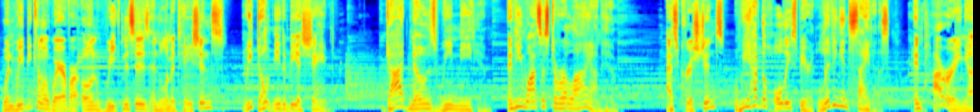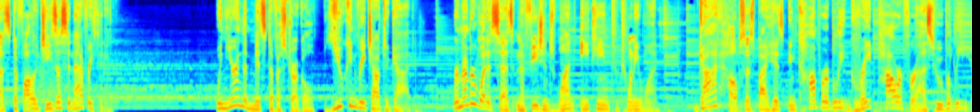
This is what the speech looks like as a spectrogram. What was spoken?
when we become aware of our own weaknesses and limitations, we don't need to be ashamed. God knows we need Him, and He wants us to rely on Him. As Christians, we have the Holy Spirit living inside us, empowering us to follow Jesus in everything. When you're in the midst of a struggle, you can reach out to God. Remember what it says in Ephesians 1 18 through 21. God helps us by his incomparably great power for us who believe.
